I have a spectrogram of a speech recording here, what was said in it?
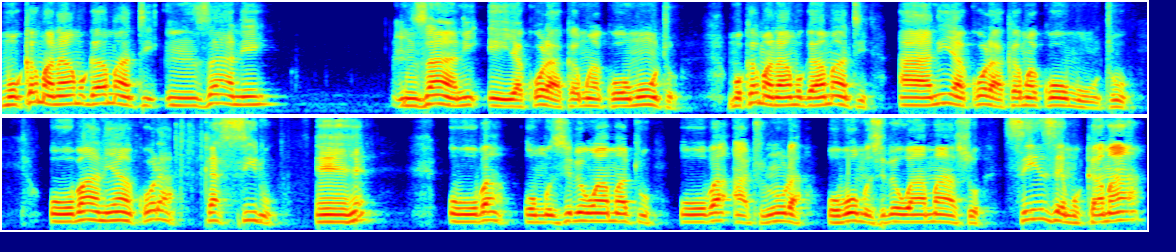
Mukama n'amugamba nti nzaani nzaani eyakola akamwa k'omuntu? Mukama n'amugamba nti ani yakola akamwa k'omuntu? Oba ani akola? Kasiru ehe. Oba omuzibe w'amatu oba atunula oba omuzibe w'amaaso. Sinze mukama.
